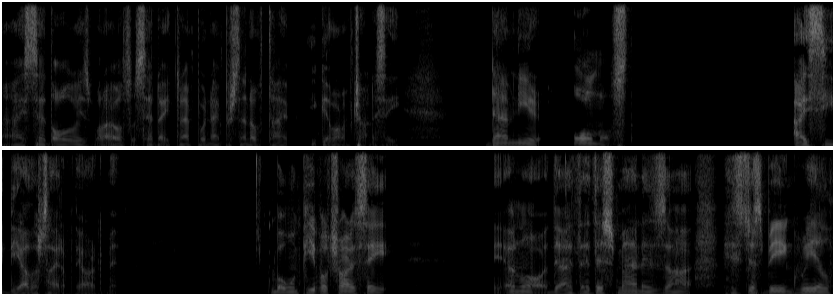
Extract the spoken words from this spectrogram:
I said always but i also said 99.9% of the time. You get what i'm trying to say. Damn near almost i see the other side of the argument. But when people try to say you know this man is uh he's just being real.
